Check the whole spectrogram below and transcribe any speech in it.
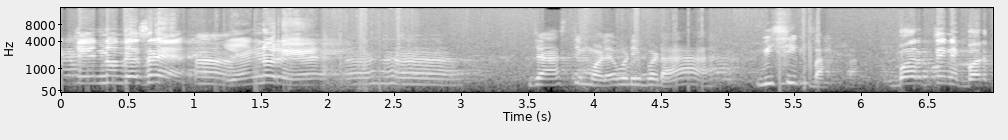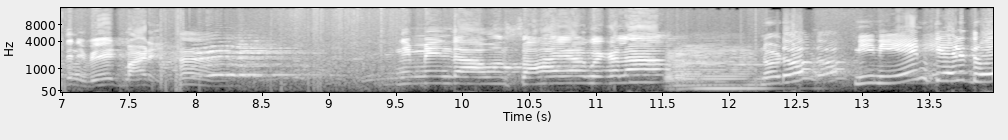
ತ್ಯಾಗಕ್ಕೆ ಇನ್ನೊಂದ್ ಹೆಸ್ರೆ. ಹೆಣ್ಣು ರೀ. ಜಾಸ್ತಿ ಮೊಳೆ ಹೊಡಿಬೇಡ. ವಿಶಿಕ್ ಬಾ. ಬರ್ತೀನಿ ಬರ್ತೀನಿ ವೇಟ್ ಮಾಡಿ. ನಿಮ್ಮಿಂದ ಒಂದ್ ಸಹಾಯ ಆಗ್ಬೇಕಲ್ಲ? ನೋಡು ನೀನ್ ಏನ್ ಕೇಳಿದ್ರು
